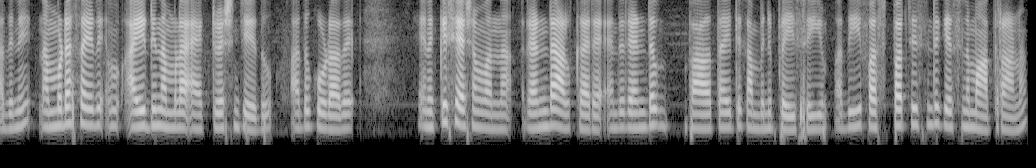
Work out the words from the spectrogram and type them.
അതിന് നമ്മുടെ സൈഡ് ഐ ഡി നമ്മൾ ആക്ടിവേഷൻ ചെയ്തു. അതുകൂടാതെ എനിക്ക് ശേഷം വന്ന രണ്ട് ആൾക്കാരെ എന്റെ രണ്ട് ഭാഗത്തായിട്ട് കമ്പനി പ്ലേസ് ചെയ്യും. അത് ഈ ഫസ്റ്റ് പർച്ചേസിന്റെ കേസിൽ മാത്രമാണ്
